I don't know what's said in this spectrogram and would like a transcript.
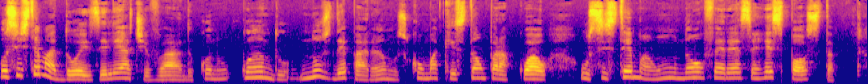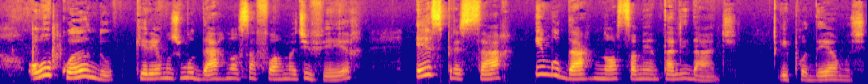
O sistema 2 ele é ativado quando, quando nos deparamos com uma questão para a qual o sistema 1 um não oferece resposta, ou quando queremos mudar nossa forma de ver, expressar e mudar nossa mentalidade. E podemos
